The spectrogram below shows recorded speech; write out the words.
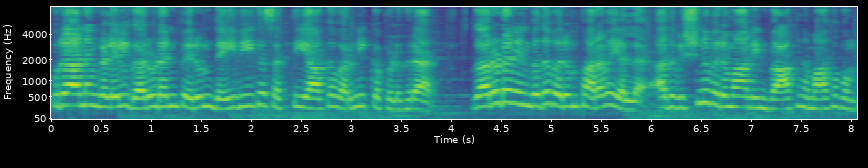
புராணங்களில் கருடன் பெரும் தெய்வீக சக்தியாக வர்ணிக்கப்படுகிறார். கருடன் என்பது வெறும் பறவை அல்ல. அது விஷ்ணு பெருமானின் வாகனமாகவும்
